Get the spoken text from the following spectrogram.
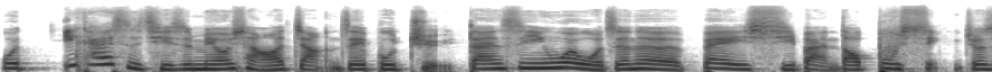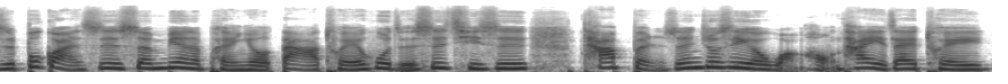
我一开始其实没有想要讲这部剧，但是因为我真的被洗版到不行，就是不管是身边的朋友大推，或者是其实他本身就是一个网红，他也在推。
